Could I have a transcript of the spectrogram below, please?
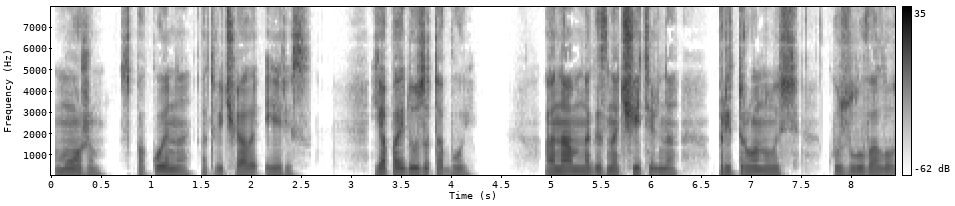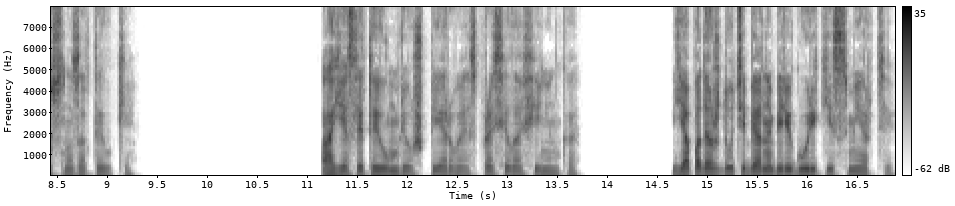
«Можем», — спокойно отвечала Эрис. «Я пойду за тобой». Она многозначительно притронулась к узлу волос на затылке. «А если ты умрешь первая?» — спросила Афиненко. «Я подожду тебя на берегу реки смерти.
